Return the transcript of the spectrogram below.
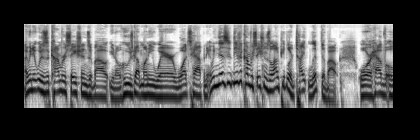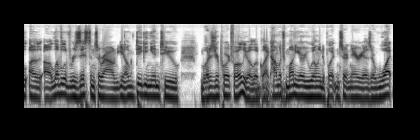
I mean, it was conversations about, you know, who's got money where, what's happening. I mean, this, these are conversations a lot of people are tight lipped about or have a, a, a level of resistance around, you know, digging into what does your portfolio look like? How much money are you willing to put in certain areas or what,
